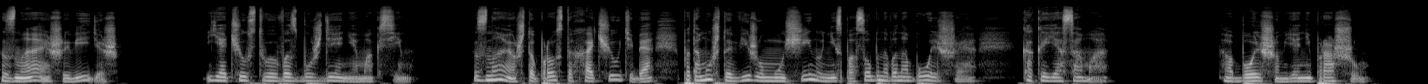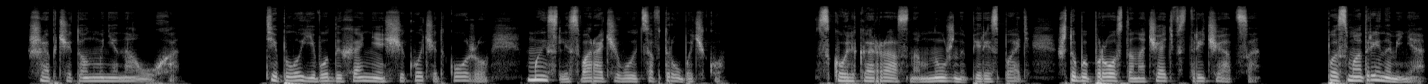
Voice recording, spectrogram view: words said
знаешь и видишь. Я чувствую возбуждение, Максим. Знаю, что просто хочу тебя, потому что вижу мужчину, неспособного на большее, как и я сама. О большем я не прошу. Шепчет он мне на ухо. Тепло его дыхания щекочет кожу, мысли сворачиваются в трубочку. Сколько раз нам нужно переспать, чтобы просто начать встречаться? Посмотри на меня.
